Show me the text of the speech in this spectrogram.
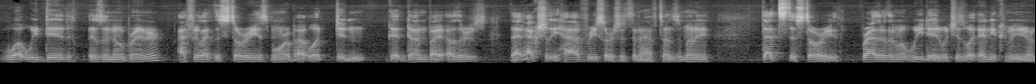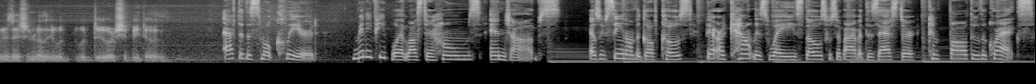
what we did is a no brainer. I feel like the story is more about what didn't get done by others that actually have resources and have tons of money that's the story rather than what we did, which is what any community organization really would, would do or should be doing. After the smoke cleared, many people had lost their homes and jobs. As we've seen on the Gulf Coast, there are countless ways those who survive a disaster can fall through the cracks.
